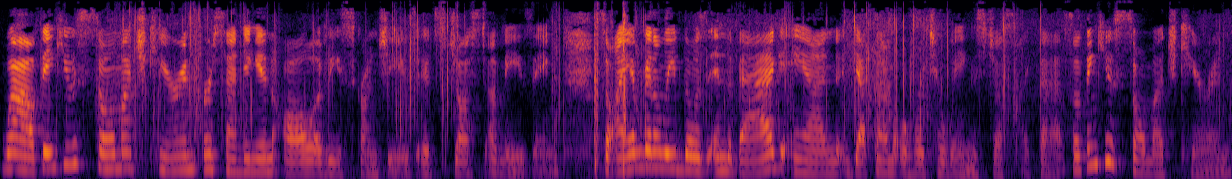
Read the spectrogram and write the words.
Wow, thank you so much, Karen, for sending in all of these scrunchies. It's just amazing. So I am going to leave those in the bag and get them over to Wings just like that. So thank you so much, Karen.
